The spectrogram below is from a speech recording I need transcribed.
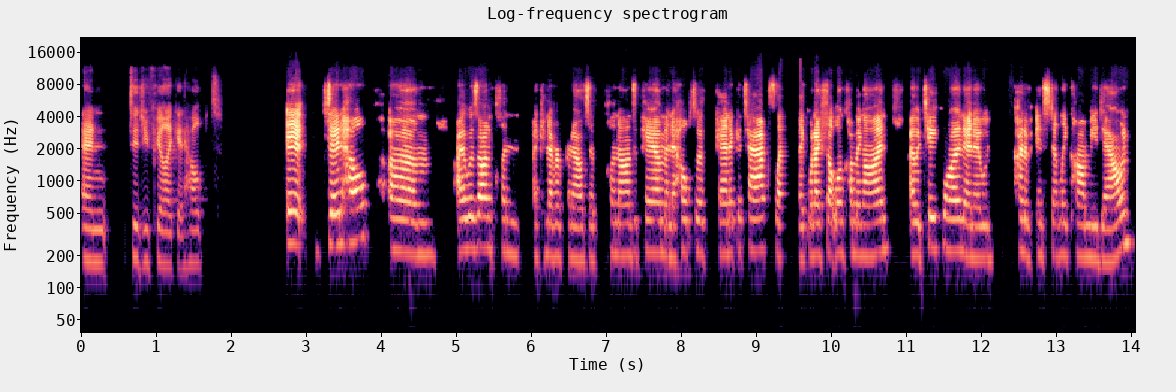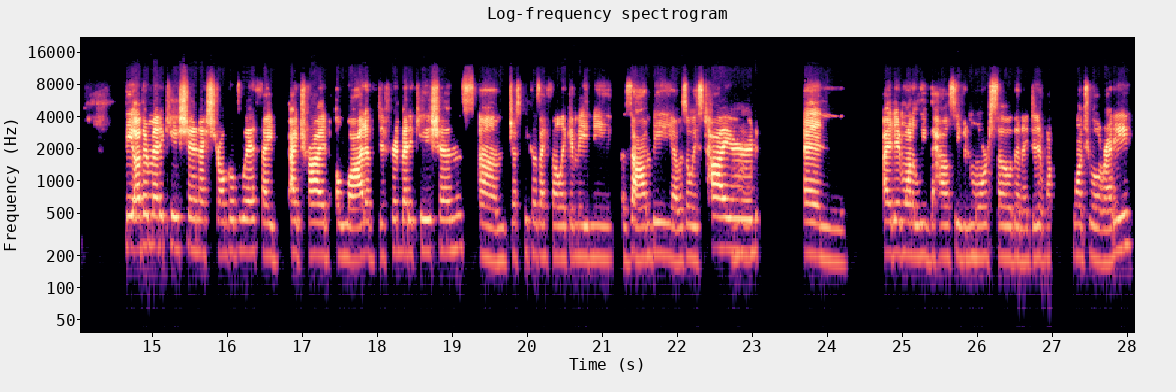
And did you feel like it helped? It did help. Um, I was on clon- I can never pronounce it clonazepam, and it helped with panic attacks. Like, like when I felt one coming on, I would take one, and it would kind of instantly calm me down. The other medication I struggled with, I I tried a lot of different medications um, just because I felt like it made me a zombie. I was always tired, mm-hmm. and I didn't want to leave the house even more so than I didn't want, want to already.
